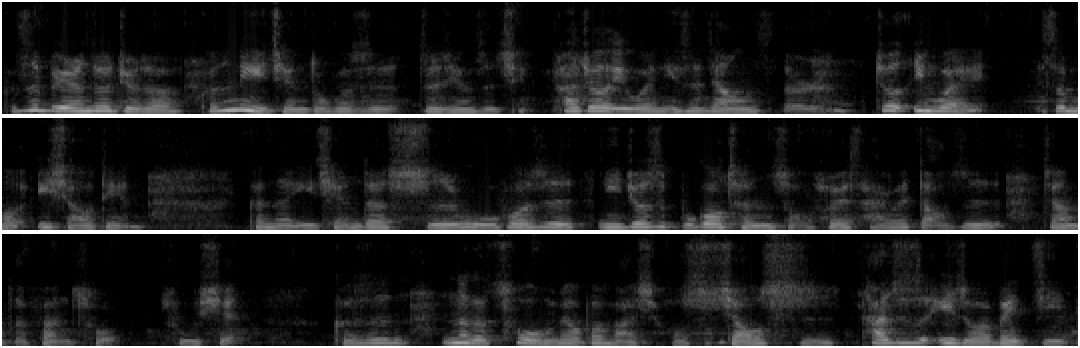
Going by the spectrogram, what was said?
可是别人就觉得，可是你以前做过是这件事情，他就以为你是这样子的人，就因为这么一小点。可能以前的失误，或者是你就是不够成熟，所以才会导致这样的犯错出现。可是那个错没有办法消消失，它就是一直会被记着。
